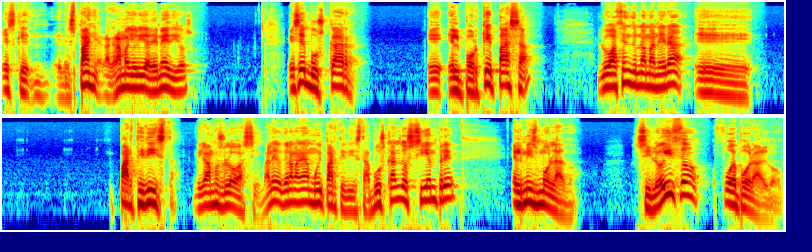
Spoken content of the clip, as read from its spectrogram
es que en España, la gran mayoría de medios, ese buscar eh, el por qué pasa, lo hacen de una manera eh, partidista, digámoslo así, ¿vale? De una manera muy partidista, buscando siempre el mismo lado. Si lo hizo, fue por algo.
